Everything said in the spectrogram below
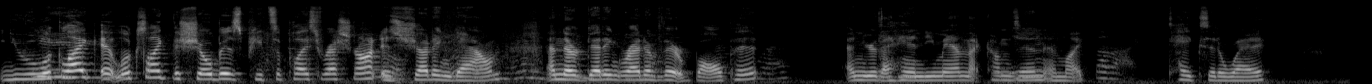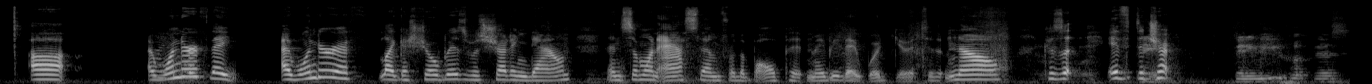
you look like it looks like the Showbiz Pizza Place restaurant is shutting down, and they're getting rid of their ball pit, and you're the handyman that comes in and like takes it away. Uh, I wonder if they, I wonder if like a showbiz was shutting down and someone asked them for the ball pit, maybe they would give it to them. No, because if the check, Fanny, will you hook this,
